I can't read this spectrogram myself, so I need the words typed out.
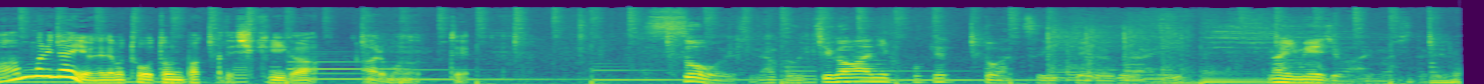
まああんまりないよね。でもトートのバッグで仕切りがあるものって。そうですね。なんか内側にポケットがついてるぐらいなイメージはありましたけど、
